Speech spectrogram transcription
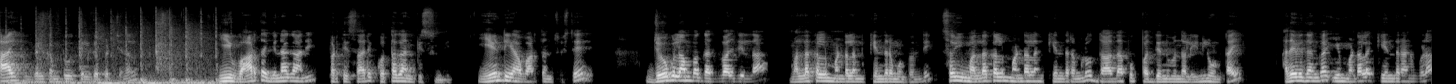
Hi welcome to Telugu pet channel ఈ వార్త వినగానే ప్రతిసారి కొత్తగా అనిపిస్తుంది. ఏంటి ఆ వార్తను చూస్తే జోగులాంబ గద్వాల్ జిల్లా మల్లకల్ మండలం కేంద్రం ఉంటుంది. సో ఈ మల్లకల్ మండలం కేంద్రంలో దాదాపు పద్దెనిమిది వందల ఇండ్లు ఉంటాయి. అదేవిధంగా ఈ మండల కేంద్రాన్ని కూడా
